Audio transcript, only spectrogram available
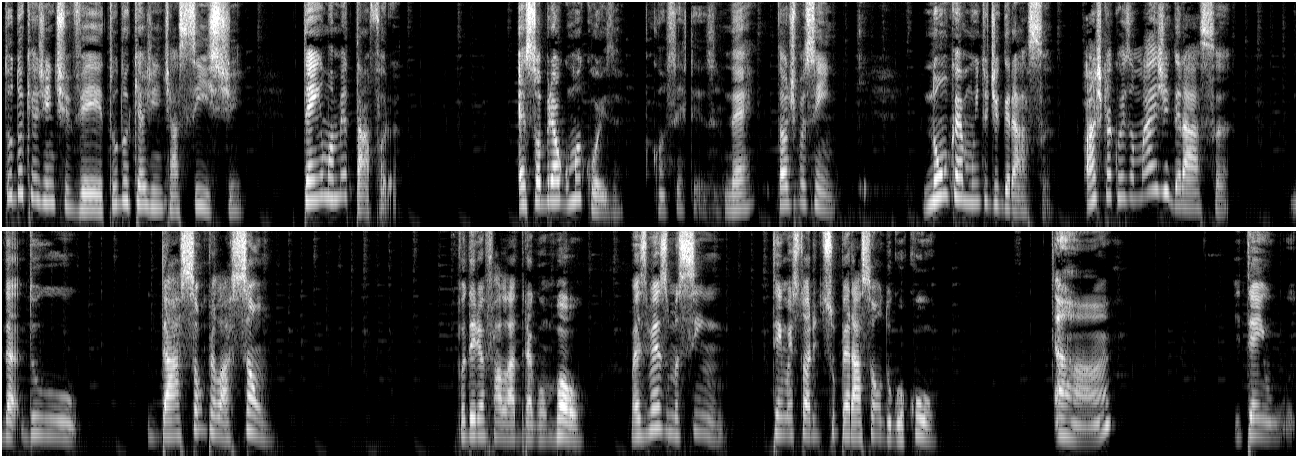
Tudo que a gente vê, tudo que a gente assiste, tem uma metáfora. É sobre alguma coisa, Com certeza. né? Então, tipo assim, nunca é muito de graça. Acho que a coisa mais de graça da, do, da ação pela ação, poderia falar Dragon Ball, mas mesmo assim, tem uma história de superação do Goku, Aham. e tem o.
